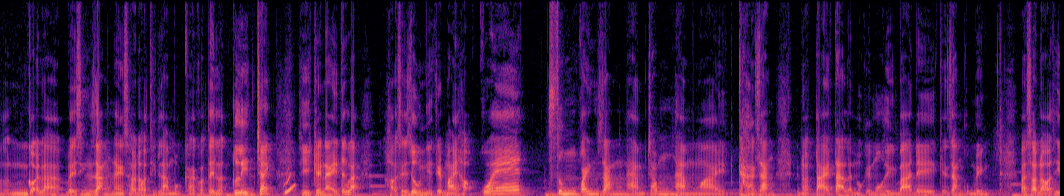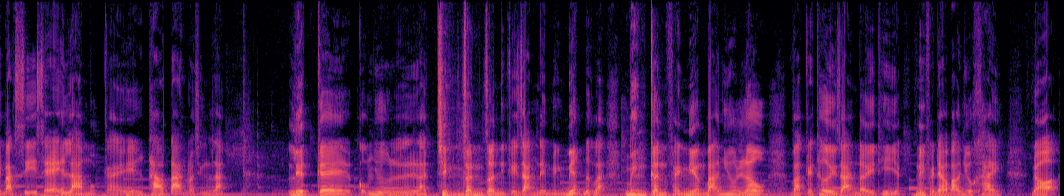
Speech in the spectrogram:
uh, gọi là vệ sinh răng này sau đó thì làm một cái có tên là clean check. Thì cái này tức là họ sẽ dùng những cái máy họ quét xung quanh răng hàm trong hàm ngoài cả răng để nó tái tạo lại một cái mô hình 3D cái răng của mình. Và sau đó thì bác sĩ sẽ làm một cái thao tác đó chính là liệt kê cũng như là chỉnh dần dần những cái răng để mình biết được là mình cần phải niềng bao nhiêu lâu. Và cái thời gian đấy thì mình phải đeo bao nhiêu khay. Đó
